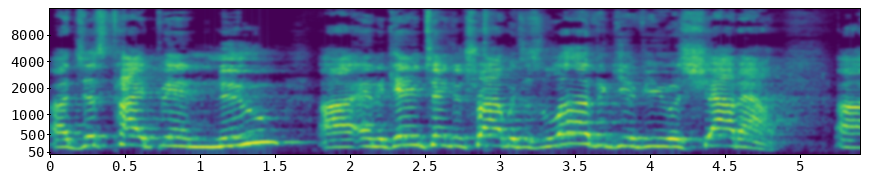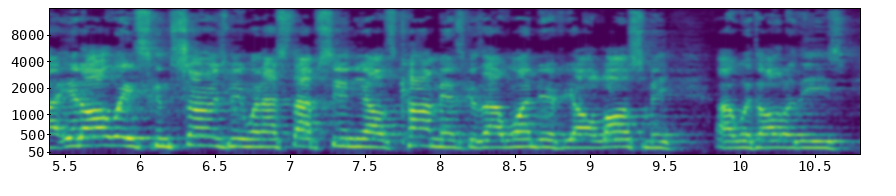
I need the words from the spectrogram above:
uh, just type in new uh, and the Game Changer Tribe would just love to give you a shout out. Uh, it always concerns me when I stop seeing y'all's comments because I wonder if y'all lost me uh, with all of these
